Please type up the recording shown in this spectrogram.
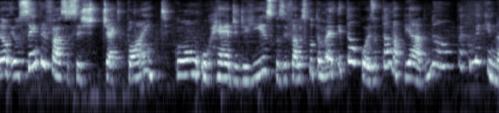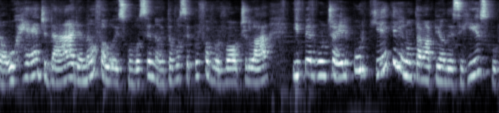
Então, eu sempre faço esse checkpoint com o head de riscos e falo: escuta, mas e tal coisa, tá mapeado? Não, mas como é que não? O head da área não falou isso com você, não. Então, você, por favor, volte lá e pergunte a ele por que, que ele não está mapeando esse risco,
